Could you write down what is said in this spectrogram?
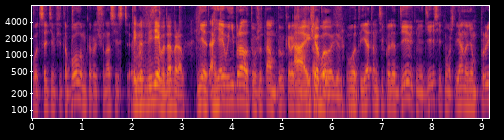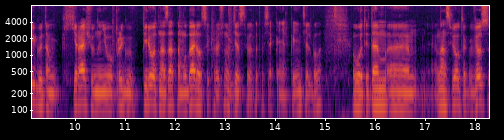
Вот с этим фитоболом, короче, у нас есть... э, Ты вот- везде его, да, брал? Нет, а я его не брал, это уже там был, короче, А, еще фитобол. был один. Вот, и я там типа лет 9, мне 10, может, я на нем прыгаю, там херачу на него, прыгаю вперед, назад, там ударился, короче, ну, в детстве вот это вся, конечно, канитель была. Вот, и там э, нас вел, так, вез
